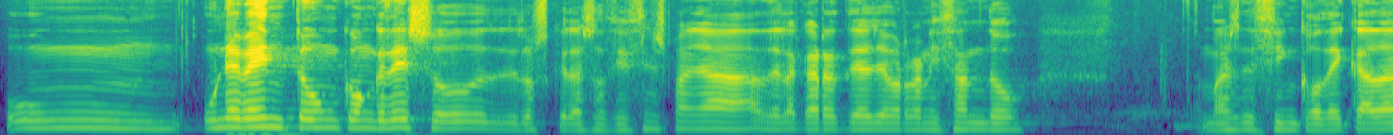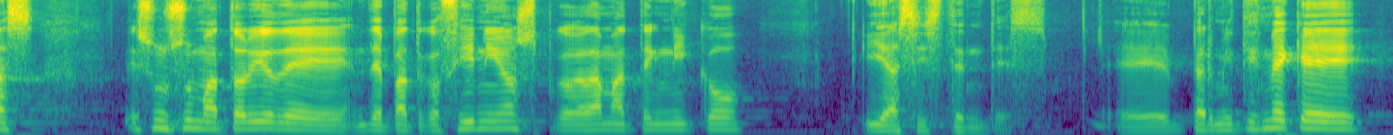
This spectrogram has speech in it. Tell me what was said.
un, evento, un congreso de los que la Asociación Española de la Carretera lleva organizando más de cinco décadas, es un sumatorio de, patrocinios, programa técnico y asistentes. Eh, permitidme que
